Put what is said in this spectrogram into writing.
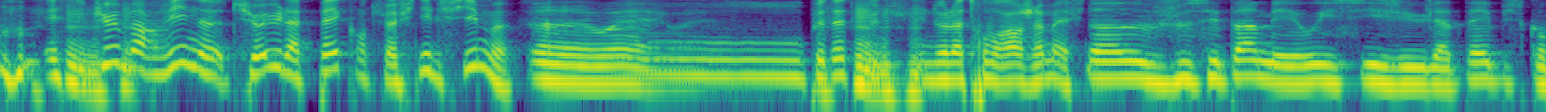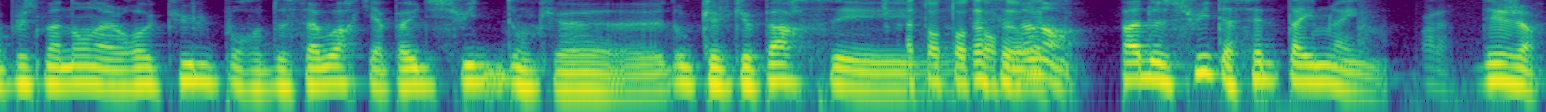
Est-ce que Marvin, tu as eu la paix quand tu as fini le film Euh, ouais, ouais. Ou peut-être que tu ne la trouveras jamais finalement. Euh, je sais pas, mais oui, si j'ai eu la paix, puisqu'en plus maintenant on a le recul pour de savoir qu'il n'y a pas eu de suite, donc euh, donc quelque part c'est. Attends, attends, Ça, c'est attends. Non, vrai, non, pas de suite à cette timeline. Voilà. Déjà.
